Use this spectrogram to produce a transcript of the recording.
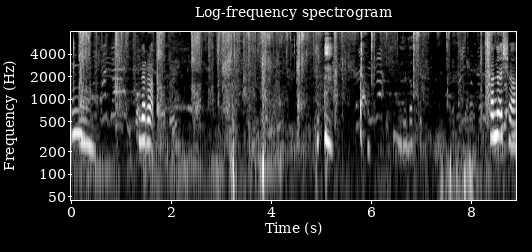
Mm. Dara. Kana siya.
